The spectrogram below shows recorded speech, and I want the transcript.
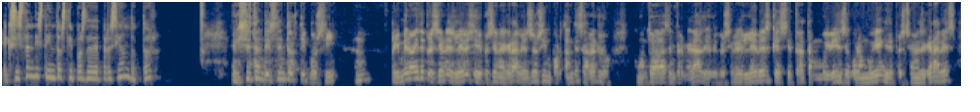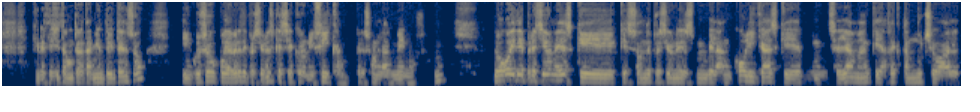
¿Existen distintos tipos de depresión, doctor? Existen distintos tipos, sí. Primero hay depresiones leves y depresiones graves, eso es importante saberlo, como en todas las enfermedades. Depresiones leves que se tratan muy bien, se curan muy bien, y depresiones graves que necesitan un tratamiento intenso. Incluso puede haber depresiones que se cronifican, pero son las menos. Luego hay depresiones que, son depresiones melancólicas, que se llaman, que afectan mucho al,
